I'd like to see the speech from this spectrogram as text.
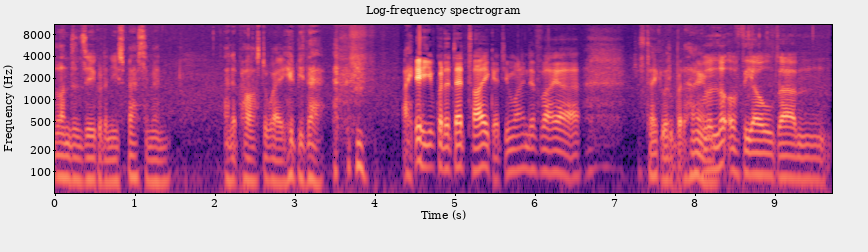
London Zoo got a new specimen and it passed away, he'd be there. I hear you've got a dead tiger. Do you mind if I uh, just take a little bit home? Well, a lot of the old um,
